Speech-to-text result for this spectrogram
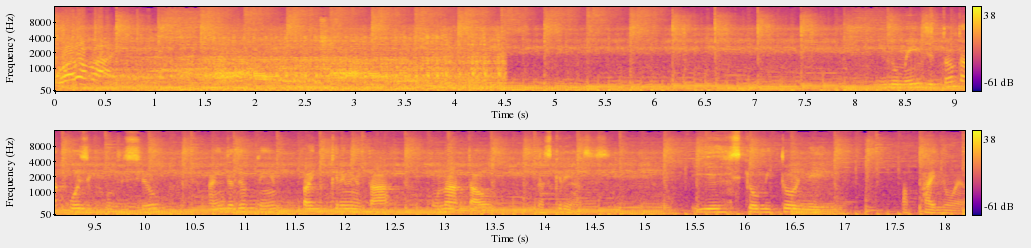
Agora vai. No meio de tanta coisa que aconteceu, ainda deu tempo para incrementar o Natal das crianças. E eis que eu me tornei Papai Noel.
